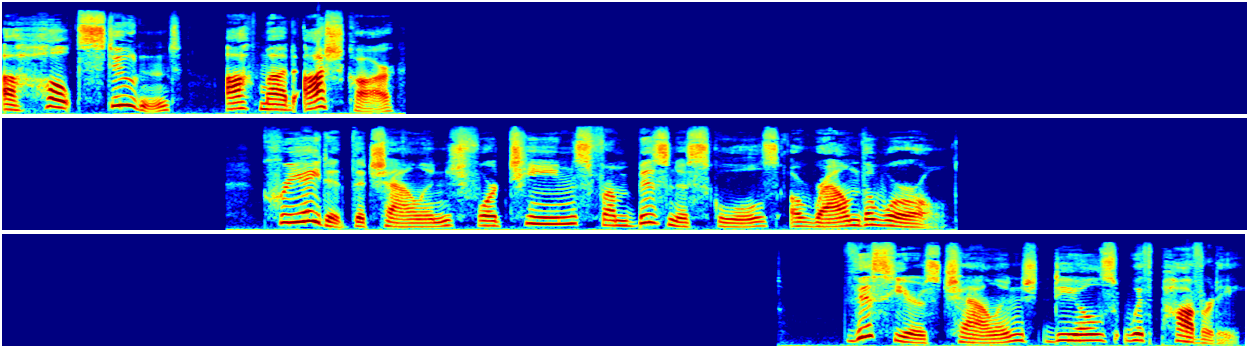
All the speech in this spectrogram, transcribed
A HULT student, Ahmad Ashkar, created the challenge for teams from business schools around the world. This year's challenge deals with poverty.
